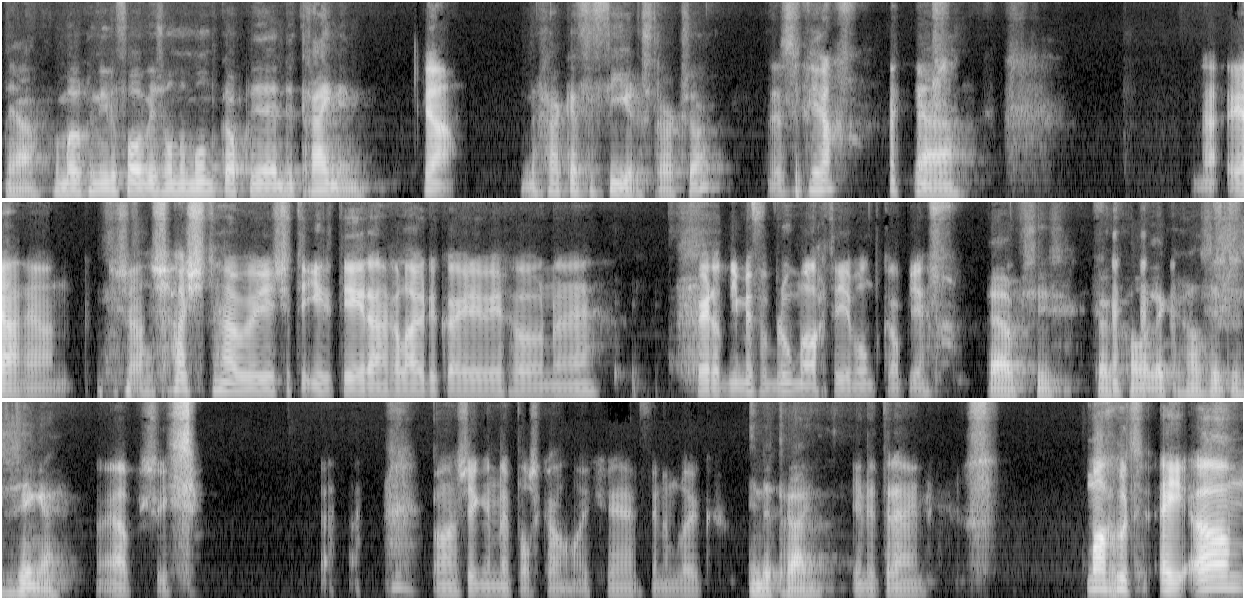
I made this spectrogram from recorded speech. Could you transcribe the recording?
Ja, we mogen in ieder geval weer zonder mondkapje de trein in. ja. Dan ga ik even vieren straks hoor. Dus, ja. Ja, Nou, ja, nou, dus als, als je nou je zit te irriteren aan geluiden, kan je weer gewoon, eh, kan je dat niet meer verbloemen achter je mondkapje. ja precies. Kan ik gewoon lekker gaan zitten zingen Ja, precies. Gewoon zingen met Pascal. Ik eh, vind hem leuk. in de trein. in de trein. Maar goed, hey, ehm,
